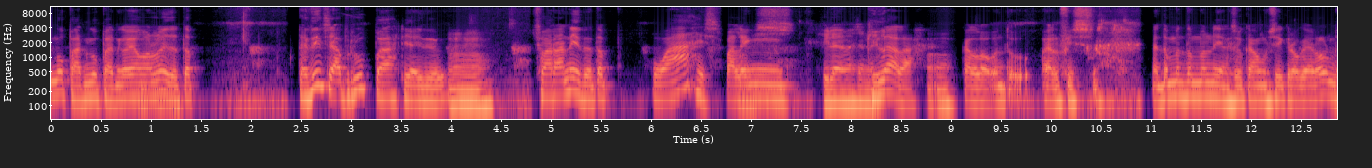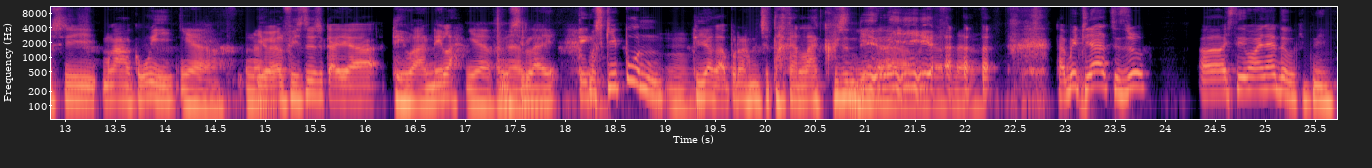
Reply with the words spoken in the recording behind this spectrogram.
ngobat-ngobat kayak ngono ya tetap jadi tidak berubah dia itu. Hmm. Suaranya tetap wah is paling gila Mas gila lah Heeh. kalau untuk Elvis. Nah teman-teman yang suka musik rock and roll mesti mengakui ya benar Yo Elvis itu kayak dewani lah ya benar istilahnya. Meskipun dia nggak pernah menciptakan lagu sendiri, Ya, benar, benar. tapi dia justru eh, istimewanya itu gini.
